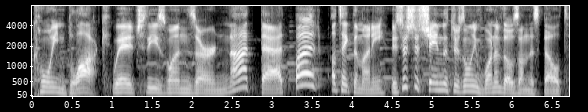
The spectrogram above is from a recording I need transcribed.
coin block, which these ones are not that, but I'll take the money. It's just a shame that there's only one of those on this belt.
